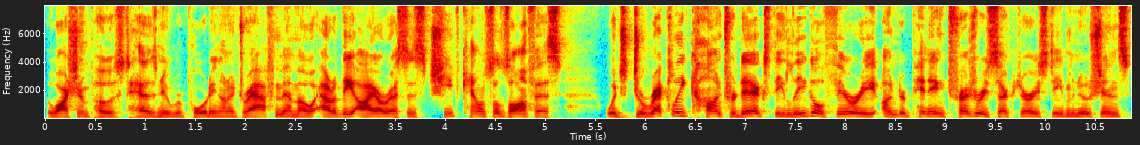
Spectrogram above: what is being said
The Washington Post has new reporting on a draft memo out of the IRS's chief counsel's office, which directly contradicts the legal theory underpinning Treasury Secretary Steve Mnuchin's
